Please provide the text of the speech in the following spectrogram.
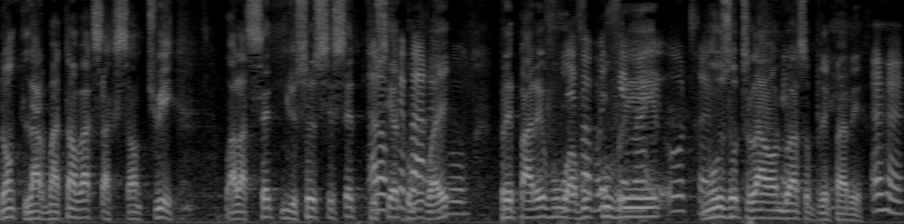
Donc, l'armatan va s'accentuer. Voilà, cette, ce- ce- cette Alors, poussière que vous voyez. préparez-vous. À vous couvrir. autres. Nous autres, là, on doit se préparer.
